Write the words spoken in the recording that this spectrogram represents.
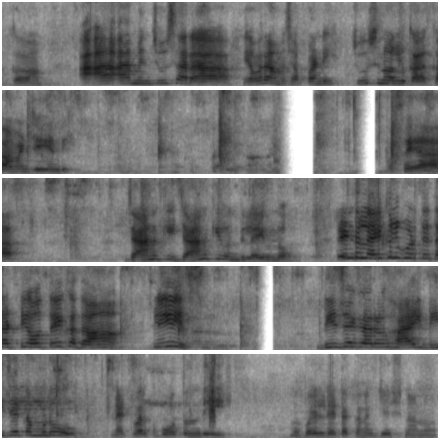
అక్క. ఆమెను చూసారా? ఎవరు ఆమె? చెప్పండి. చూసిన వాళ్ళు కామెంట్ చేయండి. వస్తాయా? జానకి జానకి ఉంది లైవ్లో రెండు లైకులు కొడితే థర్టీ అవుతాయి కదా. ప్లీజ్. డీజే గారు హాయ్. డీజే తమ్ముడు. నెట్వర్క్ పోతుంది. మొబైల్ డేటా కనెక్ట్ చేసినాను.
